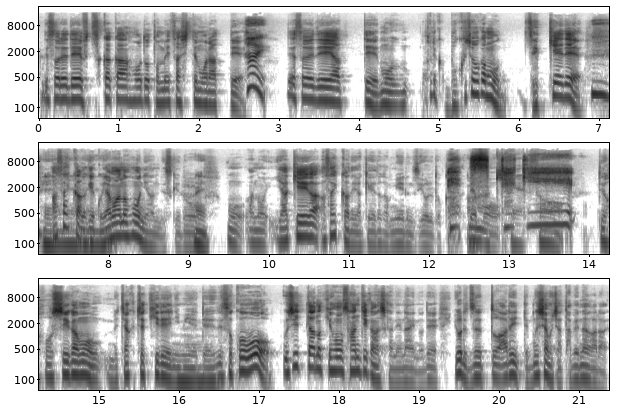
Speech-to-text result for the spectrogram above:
で、それで2日間ほど止めさせてもらって、はい。で、それでやって、もう、とにかく牧場がもう絶景で、うん。旭川の結構山の方にあるんですけど、はいもう、あの、夜景が、旭川の夜景とか見えるんです、夜とか。え、で素も、敵。で、星がもうめちゃくちゃ綺麗に見えて、で、そこを、牛ってあの基本3時間しか寝ないので、夜ずっと歩いてむしゃむしゃ食べながら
